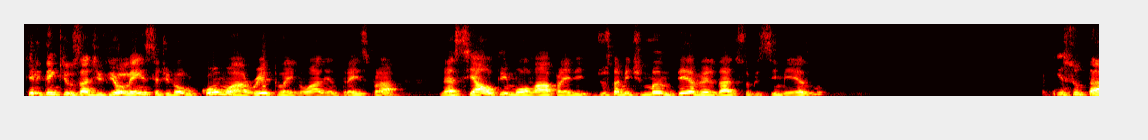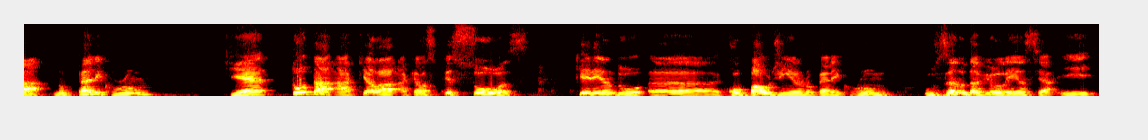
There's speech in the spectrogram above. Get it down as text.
que ele tem que usar de violência de novo, como a Ripley no Alien 3, para né, se autoimolar para ele justamente manter a verdade sobre si mesmo. Isso tá no Panic Room, que é toda aquela aquelas pessoas querendo uh, roubar o dinheiro no Panic Room, usando da violência e,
